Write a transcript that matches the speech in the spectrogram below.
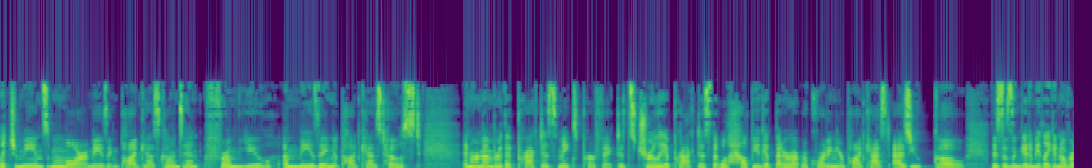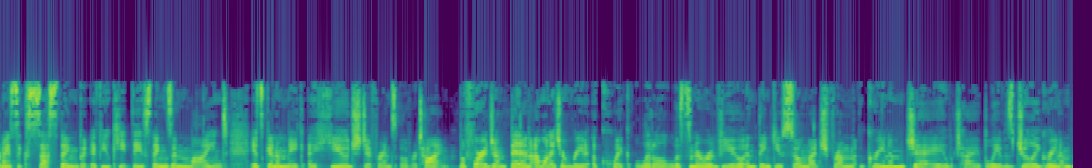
which means more amazing podcast content from you, amazing podcast host. And remember that practice makes perfect. It's truly a practice that will help you get better at recording your podcast as you go. This isn't going to be like an overnight success thing, but if you keep these things in mind, it's going to make a huge difference over time. Before I jump in, I wanted to read a quick little listener review and thank you so much from Greenham J, which I believe is Julie Greenham,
